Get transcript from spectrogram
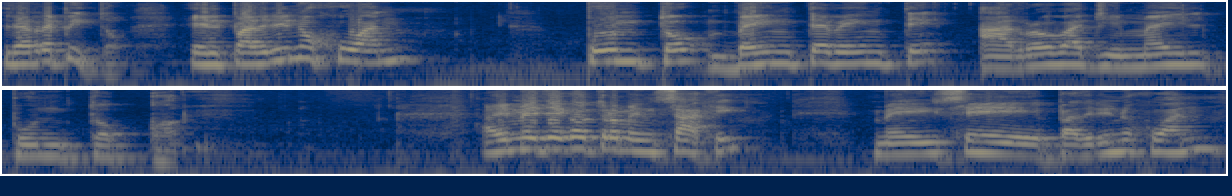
Le repito, el padrino Juan gmail.com Ahí me llega otro mensaje. Me dice, Padrino Juan,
